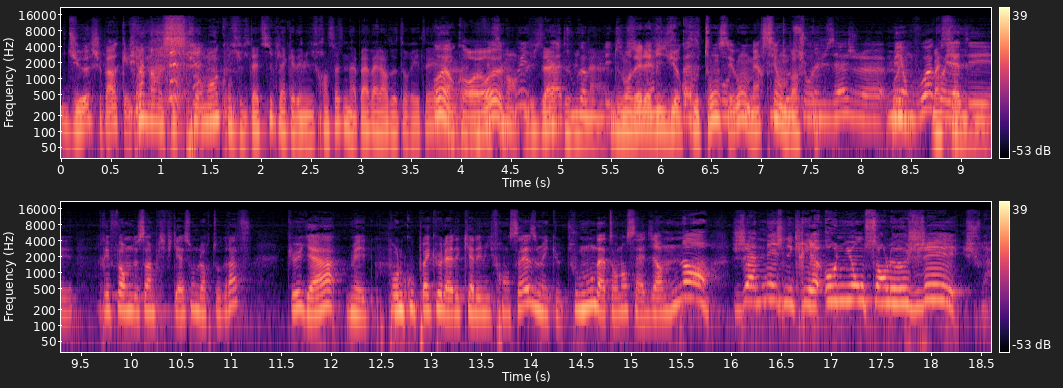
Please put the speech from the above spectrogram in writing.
Dieu, je sais pas, Ouais, quelqu'un. non, mais c'est purement consultatif. L'Académie française n'a pas valeur d'autorité. Ouais, encore Euh, heureux. Oui, L'usage bah, domine. la- Demander l'avis de dictionnaires, vieux se basent crouton, c'est bon, merci, on marche sur l'usage. euh, Mais Oui. on voit Bah, quand il y a des réformes de simplification de l'orthographe qu'il y a, mais pour le coup pas que l'Académie française, mais que tout le monde a tendance à dire non, jamais je n'écrirai oignon sans le G. Je suis là,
